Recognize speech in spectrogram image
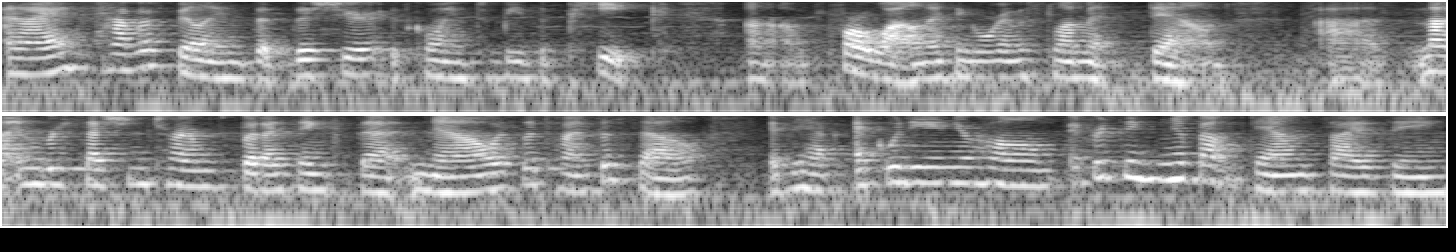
and I have a feeling that this year is going to be the peak um, for a while, and I think we're going to slum it down. Uh, not in recession terms, but I think that now is the time to sell. If you have equity in your home, if you're thinking about downsizing,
